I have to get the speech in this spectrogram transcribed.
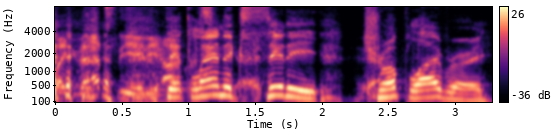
like that's the idiocracy, the Atlantic right? City Trump Library.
